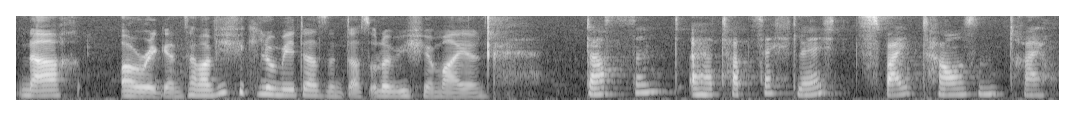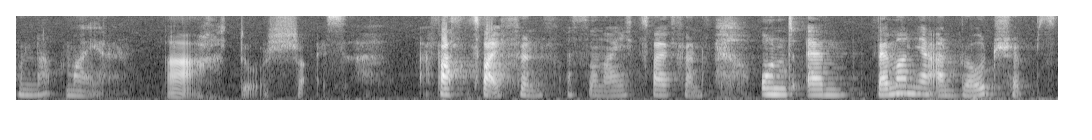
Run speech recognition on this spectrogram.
nach Oregon. Sag mal, wie viele Kilometer sind das oder wie viele Meilen? Das sind äh, tatsächlich 2300 Meilen. Ach du Scheiße. Fast 2,5. Es sind eigentlich 2,5. Und ähm, wenn man ja an Roadtrips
